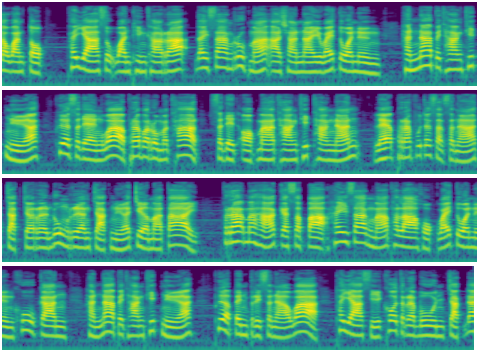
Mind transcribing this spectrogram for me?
ตะวันตก พญาสุวรรณพิงคาระได้สร้างรูปม้าอาชาในไว้ตัวหนึ่ง หันหน้าไปทางทิศเหนือ เพื่อแสดงว่าพระบรมธาตุเสด็จออกมาทางทิศทางนั้น และพระพุทธศาสนาจักเจริญรุ่งเรืองจากเหนือเจือมาใต้ พระมหากัสปะให้สร้างม้าพลาหกไว้ตัวหนึ่งคู่กัน หันหน้าไปทางทิศเหนือ เพื่อเป็นปริศนาว่าพญาศรีโคตรบูรจักได้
